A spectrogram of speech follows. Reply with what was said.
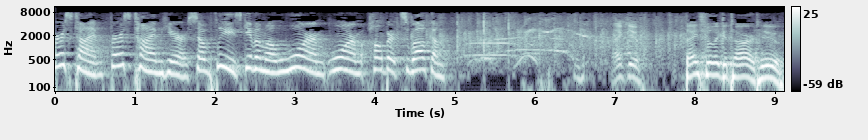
First time, first time here. So please give him a warm, warm Hulbert's welcome. Thank you. Thanks for the guitar, too.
